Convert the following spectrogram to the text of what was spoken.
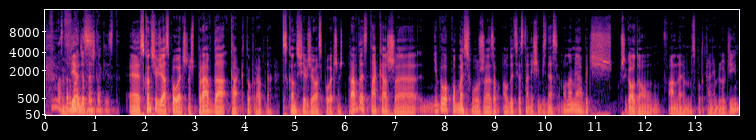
W Mastermindzie też tak jest. E, Skąd się wzięła społeczność? Prawda, tak, to prawda. Skąd się wzięła społeczność? Prawda jest taka, że nie było pomysłu, że audycja stanie się biznesem. Ona miała być przygodą, fanem, spotkaniem ludzi,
